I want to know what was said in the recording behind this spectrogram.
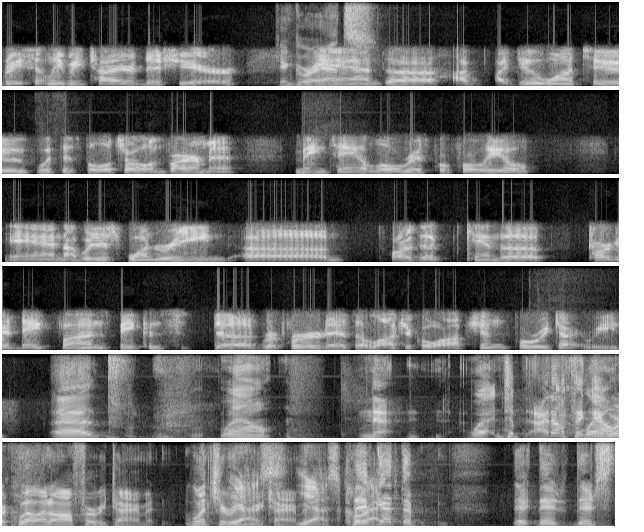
recently retired this year. Congrats. And uh, I, I do want to, with this volatile environment, maintain a low risk portfolio. And I was just wondering, um, are the can the target date funds be cons- uh, referred as a logical option for retirees? Uh, Well, no, well dep- I don't think well, they work well at all for retirement. Once you're in retirement, yes, correct. They've got the there, there, there's.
